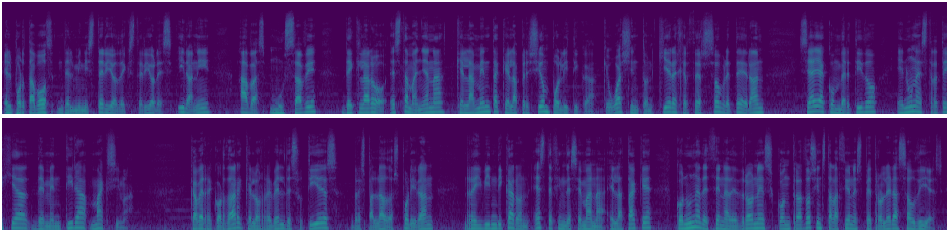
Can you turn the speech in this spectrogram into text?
El portavoz del Ministerio de Exteriores iraní, Abbas Musavi, declaró esta mañana que lamenta que la presión política que Washington quiere ejercer sobre Teherán se haya convertido en una estrategia de mentira máxima. Cabe recordar que los rebeldes hutíes, respaldados por Irán, reivindicaron este fin de semana el ataque con una decena de drones contra dos instalaciones petroleras saudíes,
